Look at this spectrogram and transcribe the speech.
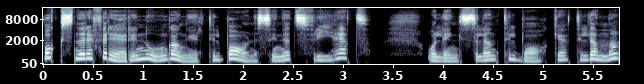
Voksne refererer noen ganger til barnesinnets frihet og lengselen tilbake til denne.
